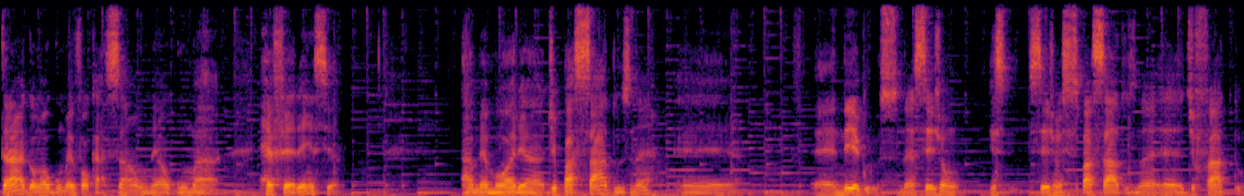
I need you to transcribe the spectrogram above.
tragam alguma evocação, né, alguma referência à memória de passados, né, é, é, negros, né, sejam, sejam esses passados, né, é, de fato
